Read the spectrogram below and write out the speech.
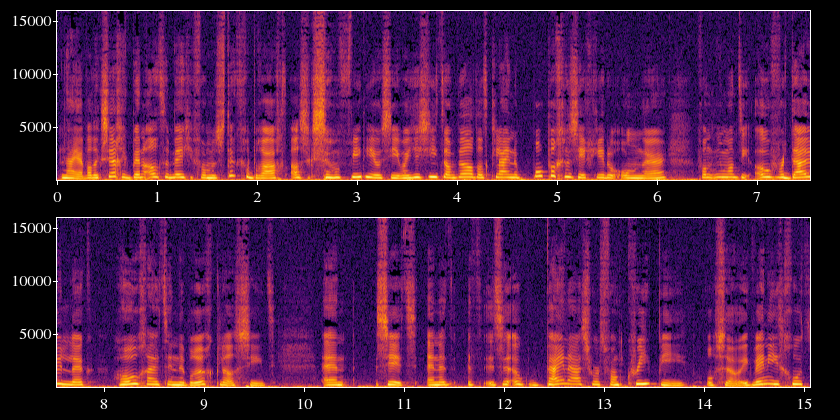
nou ja, wat ik zeg, ik ben altijd een beetje van mijn stuk gebracht als ik zo'n video zie. Want je ziet dan wel dat kleine poppengezichtje eronder van iemand die overduidelijk hooguit in de brugklas ziet. En zit. En het, het, is ook bijna een soort van creepy of zo. Ik weet niet goed.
